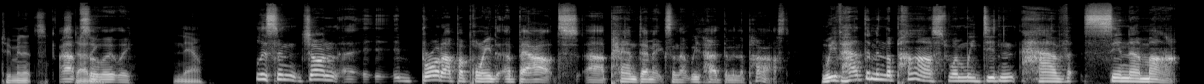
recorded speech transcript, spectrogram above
Two minutes. Absolutely. now. Listen, John uh, it brought up a point about uh, pandemics and that we've had them in the past. We've had them in the past when we didn't have cinema.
